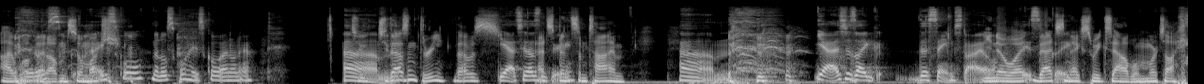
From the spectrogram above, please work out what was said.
I love that middle album so school- High school, middle school, high school. I don't know. Um, 2003. That was yeah, That's 2003. been some time. Um, yeah, it's just like the same style. You know what? That's next week's album. We're talking.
